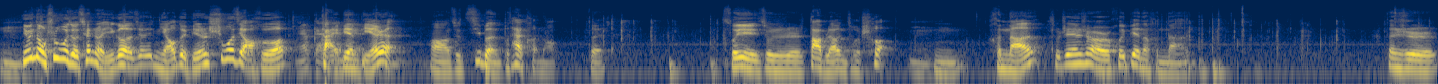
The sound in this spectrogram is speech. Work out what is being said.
嗯。因为弄舒服就牵扯一个，就是你要对别人说教和改变别人。啊，就基本不太可能，对，所以就是大不了你就撤，嗯。嗯，很难，就这件事儿会变得很难，但是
